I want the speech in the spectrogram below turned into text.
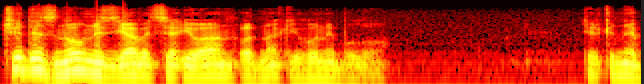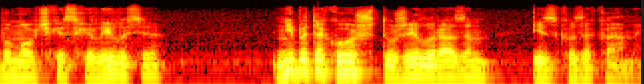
чи де знов не з'явиться Іоанн, однак його не було. Тільки небо мовчки схилилося, ніби також тужило разом із козаками.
